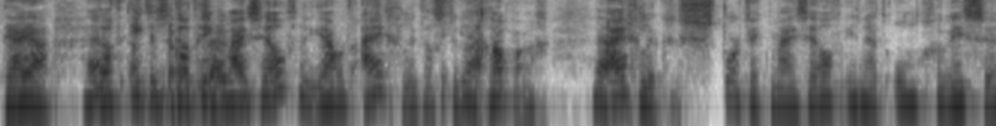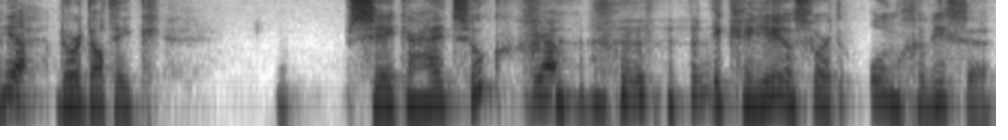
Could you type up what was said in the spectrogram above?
Ja, ja. Dat, Dat ik, dat ik mijzelf niet. Ja, want eigenlijk, dat is natuurlijk Ja. grappig. Ja. Eigenlijk stort ik mijzelf in het ongewisse. Ja. Doordat ik zekerheid zoek. Ja, Ik creëer een soort ongewisse.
